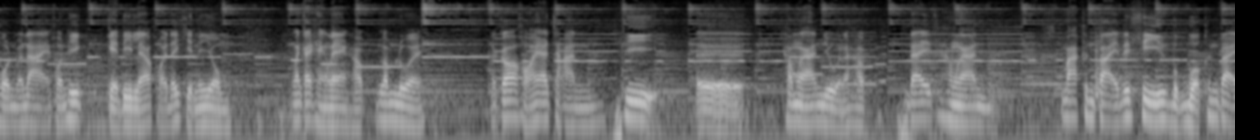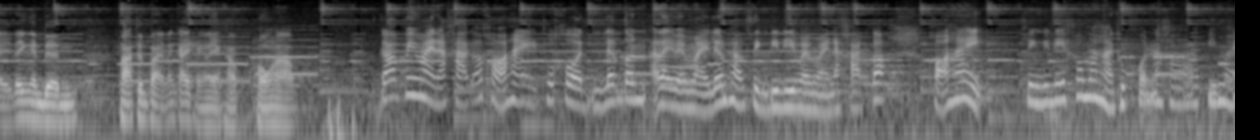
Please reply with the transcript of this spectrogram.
พ้นมาได้ คนที่เกรดดีแล้วขอให้ได้เกียรตินิยมร่างกายแข็งแรงครับร่ำรวย แล้วก็ขอให้อาจารย์ที่เออทำงานอยู่นะครับ ได้ทำงาน มากขึ้นไปได้ซีบวกบวกๆขึ้นไป ได้เงินเดือนมากขึ้นไปร่างกายแข็งแรงครับขอบคุณครับ ก็ปีใหม่นะคะ ก็ขอให้ทุกคนเริ่มต้นอะไรใหม่ ๆ เริ่มทำสิ่งดีๆใหม่ ๆนะคะ ก็ขอให้สิ่งดีๆเข้ามาหาทุกคนนะคะ ปีใหม่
